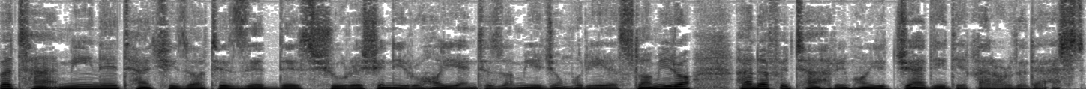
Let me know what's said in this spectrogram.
و تأمین تجهیزات ضد شورش نیروهای انتظامی جمهوری اسلامی را هدف تحریم های جدیدی قرار داده است.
